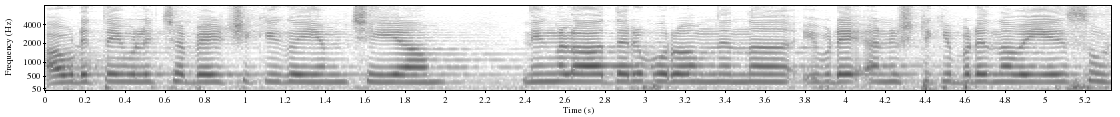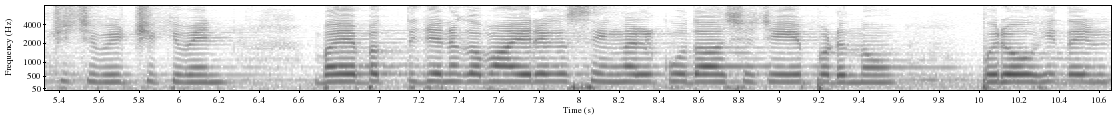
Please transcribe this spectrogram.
അവിടുത്തെ വിളിച്ചപേക്ഷിക്കുകയും ചെയ്യാം. നിങ്ങൾ ആദരപൂർവം നിന്ന് ഇവിടെ അനുഷ്ഠിക്കപ്പെടുന്നവയെ സൂക്ഷിച്ചു വീക്ഷിക്കുവിൻ. ഭയഭക്തിജനകമായ രഹസ്യങ്ങൾ കുദാശ ചെയ്യപ്പെടുന്നു. പുരോഹിതൻ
